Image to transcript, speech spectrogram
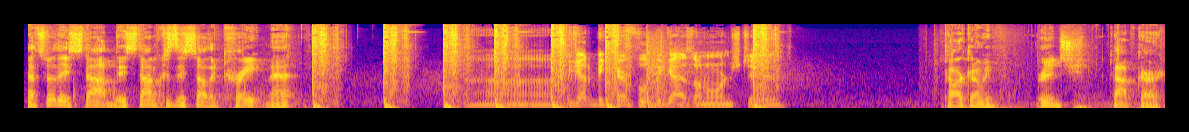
That's where they stopped. They stopped because they saw the crate, Matt. Uh, we got to be careful with the guys on orange too. Car coming. Bridge. Cop car.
